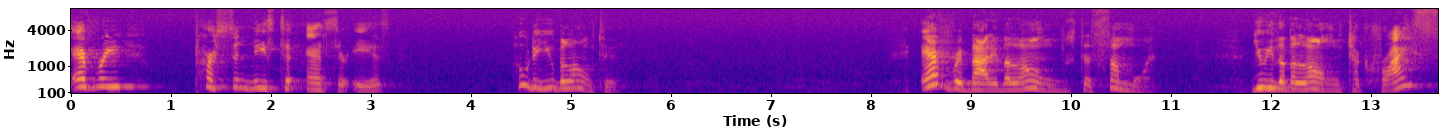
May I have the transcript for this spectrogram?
every person needs to answer is who do you belong to? Everybody belongs to someone. You either belong to Christ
